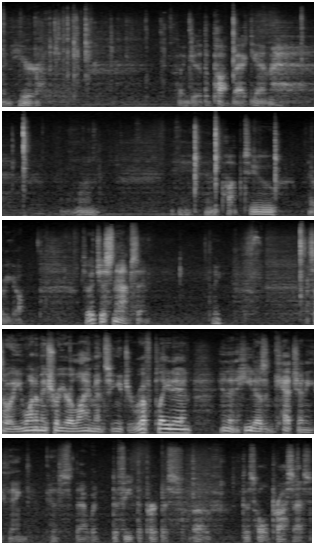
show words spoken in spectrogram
in here. If I can get it to pop back in. One, and pop two. There we go. So it just snaps in. So you want to make sure your alignment so you get your roof plate in and that he doesn't catch anything because that would defeat the purpose of this whole process.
